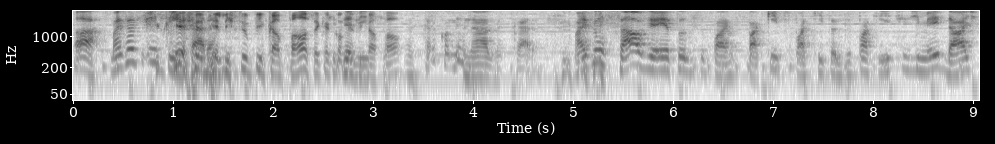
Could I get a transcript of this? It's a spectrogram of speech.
Ah, mas assim, enfim, que cara. delícia o pica-pau? Você quer Que comer pica-pau? Eu não quero comer nada, cara. Mas um salve aí a todos os pa- paquitos, paquitas e paquites de meia idade.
